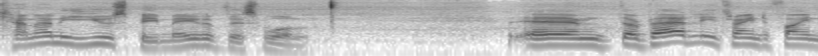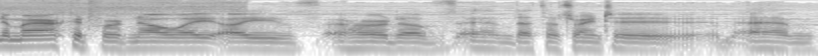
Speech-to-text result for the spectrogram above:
can any use be made of this wool? Um, they're badly trying to find a market for it now. I, have heard of um, that they're trying to um,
